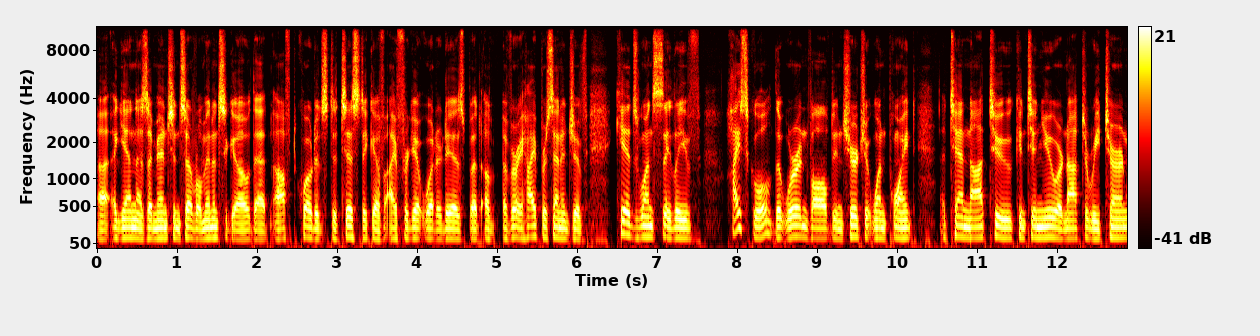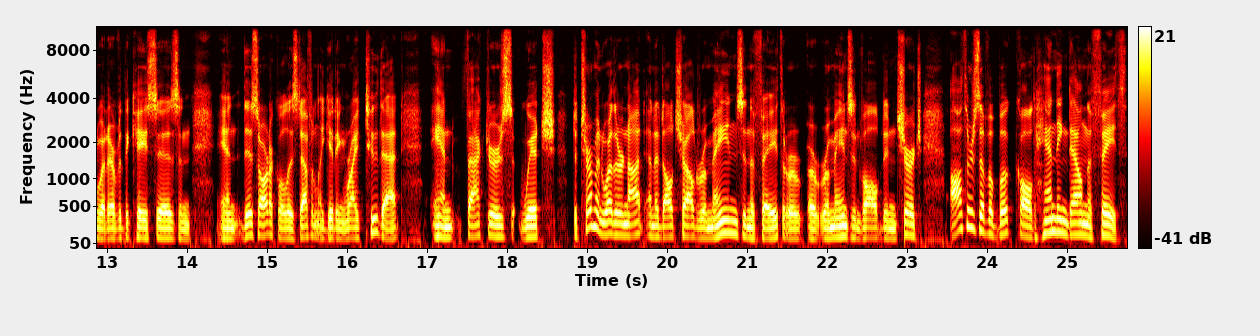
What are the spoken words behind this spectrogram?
uh, again, as I mentioned several minutes ago, that oft quoted statistic of I forget what it is, but a, a very high percentage of kids, once they leave high school that were involved in church at one point uh, tend not to continue or not to return, whatever the case is. And, and this article is definitely getting right to that and factors which determine whether or not an adult child remains in the faith or, or remains involved in church. Authors of a book called Handing Down the Faith,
